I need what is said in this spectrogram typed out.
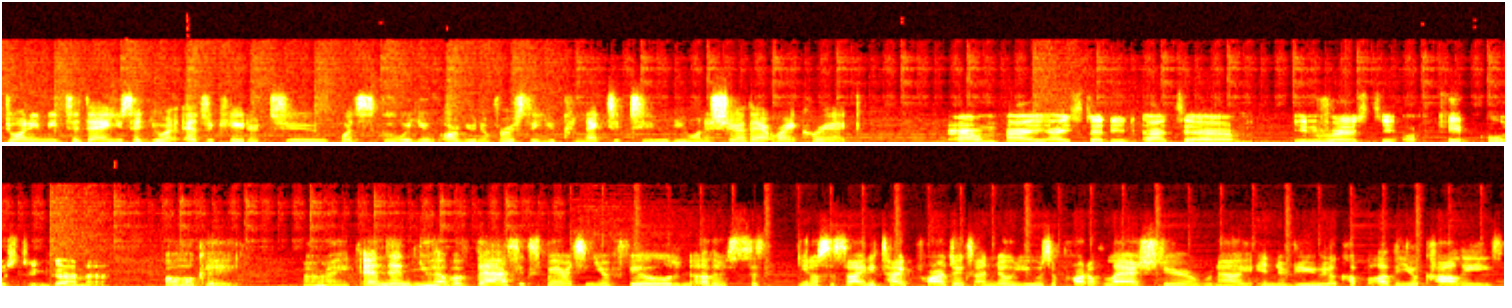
joining me today. You said you're an educator too. What school are you or university are you connected to? Do you want to share that right, Craig? Um, I, I studied at um, University of Cape Coast in Ghana. Oh, okay. All right. And then you have a vast experience in your field and other, soc- you know, society type projects. I know you was a part of last year when I interviewed a couple other your colleagues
